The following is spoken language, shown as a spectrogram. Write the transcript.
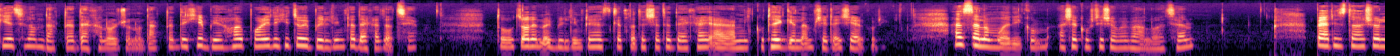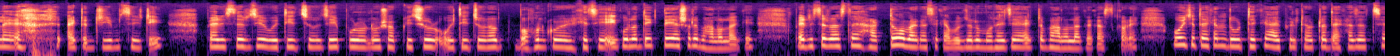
গিয়েছিলাম ডাক্তার দেখানোর জন্য। ডাক্তার দেখিয়ে বের হওয়ার পরে দেখি যে ওই বিল্ডিংটা দেখা যাচ্ছে। তো চলেন ওই বিল্ডিংটা আজকে আপনাদের সাথে দেখাই আর আমি কোথায় গেলাম সেটাই শেয়ার করি। আসসালামু আলাইকুম। আশা করছি সবাই ভালো আছেন। প্যারিস তো আসলে একটা ড্রিম সিটি প্যারিসের যে ঐতিহ্য, যে পুরনো সব কিছুর ঐতিহ্যরা বহন করে রেখেছে এইগুলো দেখতেই আসলে ভালো লাগে। প্যারিসের রাস্তায় হাঁটতেও আমার কাছে কেমন যেন মনে হয় যে একটা ভালো লাগা কাজ করে। ওই যে দেখেন দূর থেকে আইফেল টাওয়ারটা দেখা যাচ্ছে।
